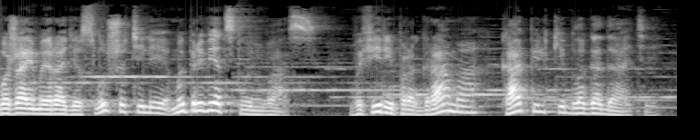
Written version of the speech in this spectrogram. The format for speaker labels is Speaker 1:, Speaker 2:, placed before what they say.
Speaker 1: Уважаемые радиослушатели, мы приветствуем вас! В эфире программа «Капельки благодати».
